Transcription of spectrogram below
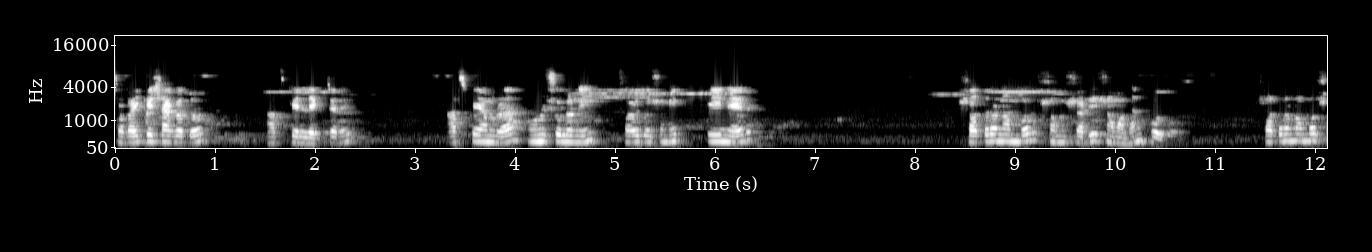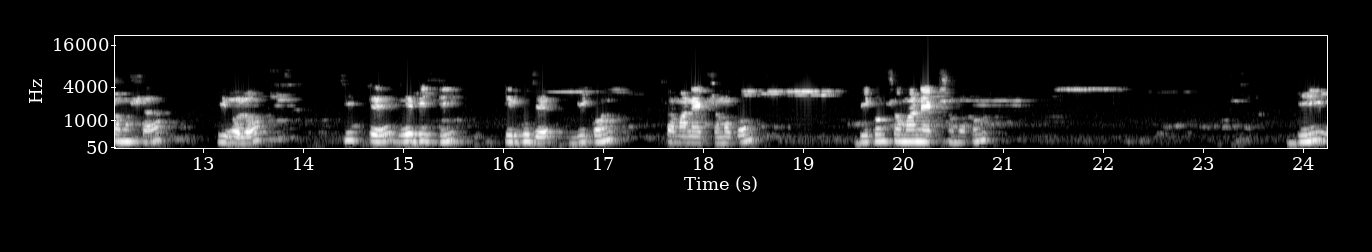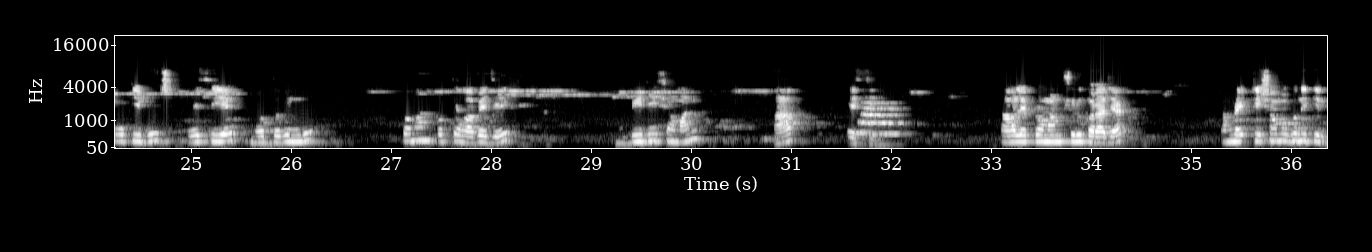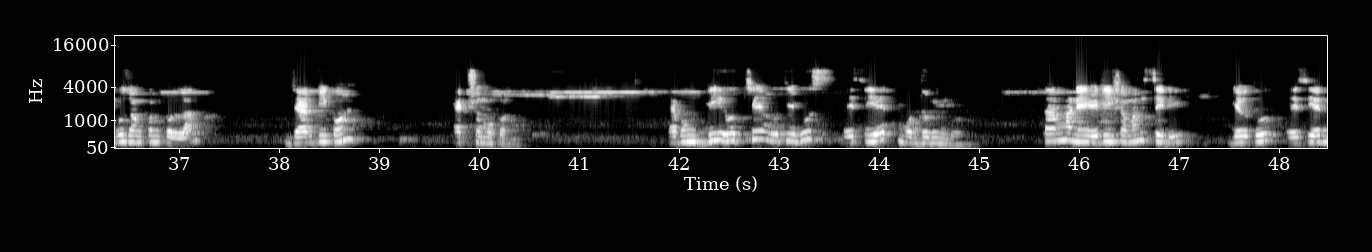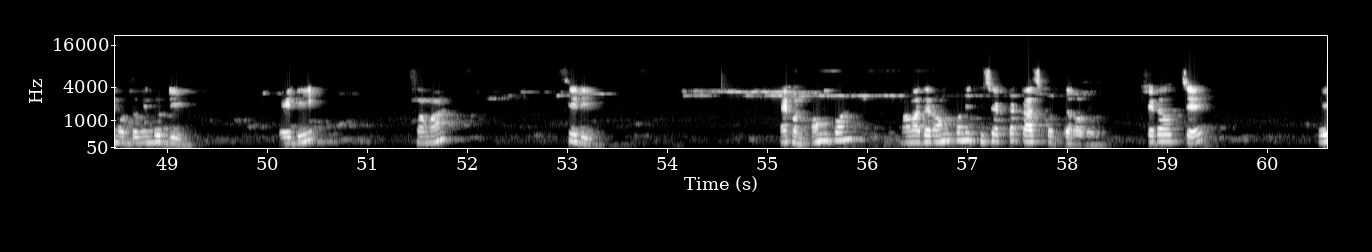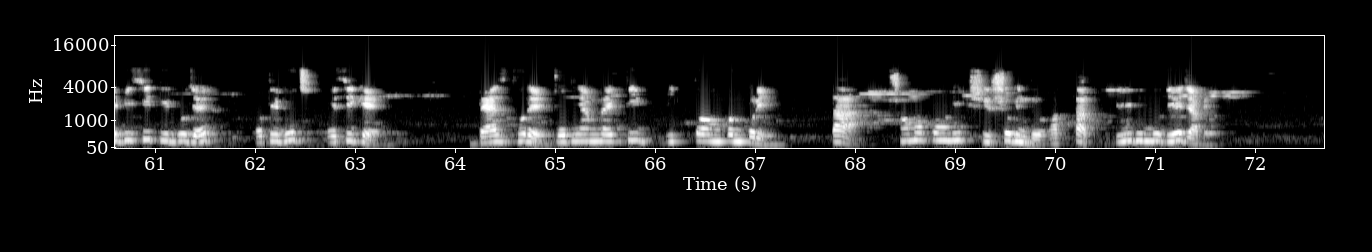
সবাইকে স্বাগত আজকের লেকচারে। আজকে আমরা অনুশীলনী ছয় দশমিক তিনের সতেরো নম্বর সমস্যাটির সমাধান করব। সতেরো নম্বর সমস্যা কি হলো? চিত্রে এবিসি ত্রিভুজের বিকোণ সমান এক সমকোণ, বিকোণ সমান এক সমকোণ ডি ও ত্রিভুজ এসি এর মধ্যবিন্দু। প্রমাণ করতে হবে যে বিডি সমান হাফ এসি তাহলে প্রমাণ শুরু করা যাক। আমরা একটি সমকোণী ত্রিভুজ অঙ্কন করলাম, যার বিকোণ এক সমকোণ। এবং ডি হচ্ছে অতিভুজ এসি এর মধ্যবিন্দু। তার মানে এডি সমান সিডি যেহেতু এসি এর মধ্যবিন্দু ডি এডি সমান সিডি এখন অঙ্কন, আমাদের অঙ্কনে কিছু একটা কাজ করতে হবে। সেটা হচ্ছে এবিসি ত্রিভুজের অতিভুজ এসিকে ব্যাস ধরে যদি আমরা একটি বৃত্ত অঙ্কন করি, তা সমকৌণিক শীর্ষবিন্দু অর্থাৎ বি বিন্দু দিয়ে যাবে।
